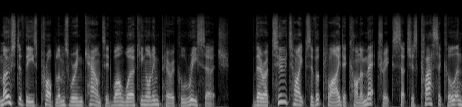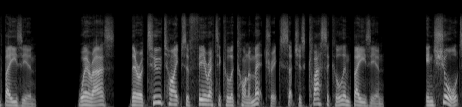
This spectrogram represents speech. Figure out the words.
Most of these problems were encountered while working on empirical research. There are two types of applied econometrics such as classical and Bayesian. Whereas, there are two types of theoretical econometrics such as classical and Bayesian. In short,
